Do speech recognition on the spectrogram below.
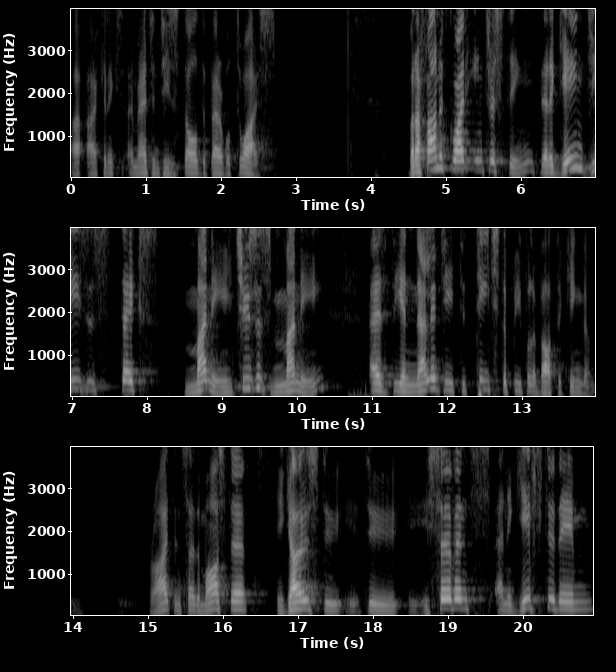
Uh, I can ex- imagine Jesus told the parable twice. But I found it quite interesting that again, Jesus takes money, he chooses money as the analogy to teach the people about the kingdom. Right? And so the master, he goes to, to his servants and he gives to them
